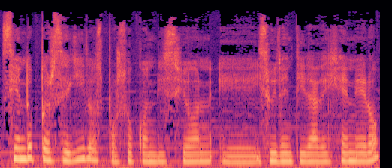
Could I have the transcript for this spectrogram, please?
siendo perseguidos por su condición eh, y su identidad de género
